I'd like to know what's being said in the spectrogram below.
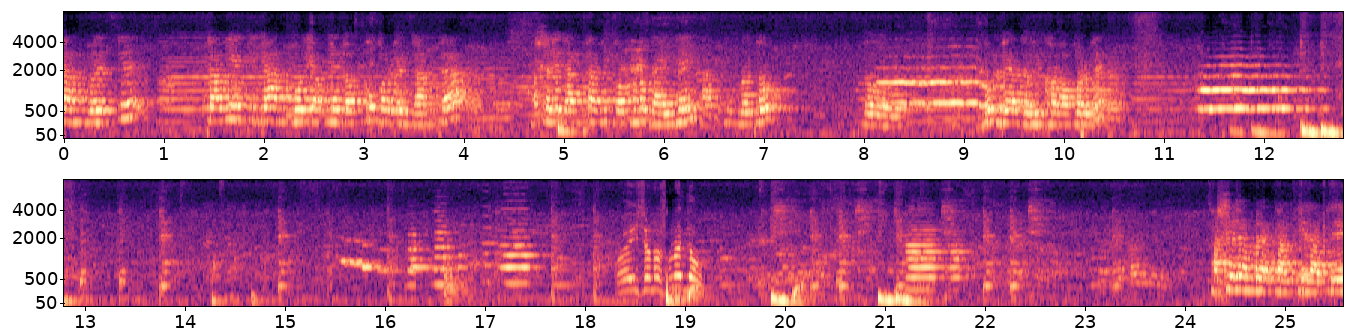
গান করেছে। আমি একটি গান করি লক্ষ্য করবেন গানটা। আসলে গানটা আমি কখনো গাই নাই তো ক্ষমা করবেন। ইশানা শোনাই দাও আসলে আমরা কালকে রাত্রে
